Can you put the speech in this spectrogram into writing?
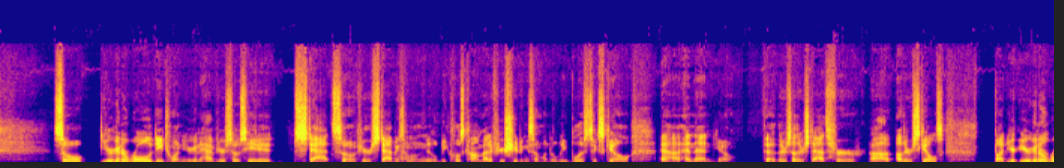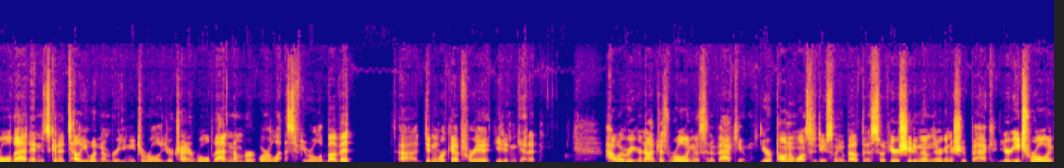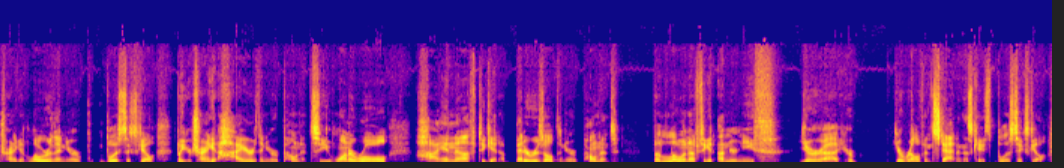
so you're going to roll a d20 you're going to have your associated stats. So if you're stabbing someone, it'll be close combat. If you're shooting someone, it'll be ballistic skill. Uh, and then, you know, the, there's other stats for uh, other skills. But you're, you're going to roll that and it's going to tell you what number you need to roll. You're trying to roll that number or less. If you roll above it, uh, didn't work out for you, you didn't get it. However, you're not just rolling this in a vacuum. Your opponent wants to do something about this. So if you're shooting them, they're going to shoot back. You're each rolling, trying to get lower than your ballistic skill, but you're trying to get higher than your opponent. So you want to roll high enough to get a better result than your opponent, but low enough to get underneath your uh, your your relevant stat in this case, ballistic skill.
